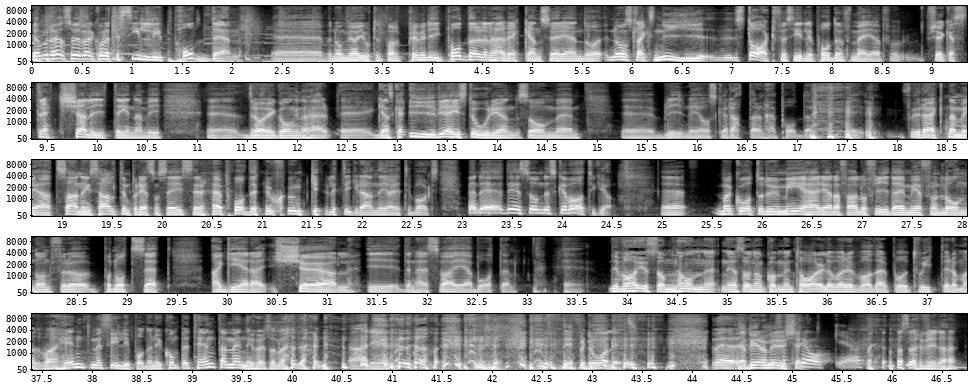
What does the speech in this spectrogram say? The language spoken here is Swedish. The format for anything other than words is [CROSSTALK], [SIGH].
Ja men då hälsar vi välkomna till Sillypodden. Eh, Även om jag har gjort ett par Premier League-poddar den här veckan så är det ändå någon slags ny start för Sillypodden för mig. Jag får försöka stretcha lite innan vi eh, drar igång den här eh, ganska yviga historien som eh, eh, blir när jag ska ratta den här podden. [LAUGHS] Eh, får ju räkna med att sanningshalten på det som sägs i den här podden nu sjunker lite grann när jag är tillbaks. Men det, det är som det ska vara tycker jag. Makoto, du är med här i alla fall och Frida är med från London för att på något sätt agera köl i den här svajiga båten. [LAUGHS] Det var ju som någon, när jag såg någon kommentar eller vad det var där på Twitter om att vad har hänt med Sillypodden? Det är kompetenta människor som är där nu. Ja, det, är, [LAUGHS] det är för dåligt. Jag ber om ursäkt. [LAUGHS] Vad sa du Frida?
